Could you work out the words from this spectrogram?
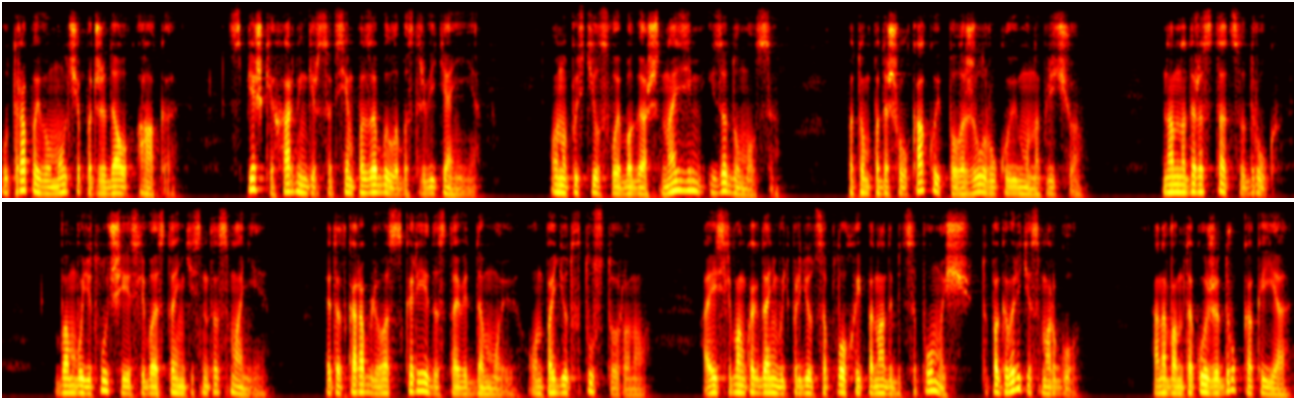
у трапа его молча поджидал Ака. В спешке Харбингер совсем позабыл об островитянине. Он опустил свой багаж на земь и задумался. Потом подошел к Аку и положил руку ему на плечо. «Нам надо расстаться, друг. Вам будет лучше, если вы останетесь на Тасмании. Этот корабль вас скорее доставит домой. Он пойдет в ту сторону. А если вам когда-нибудь придется плохо и понадобится помощь, то поговорите с Марго. Она вам такой же друг, как и я.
